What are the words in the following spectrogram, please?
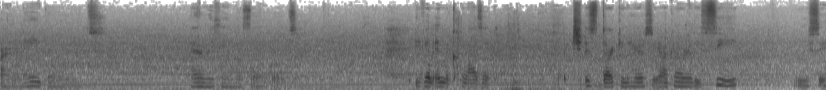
are labeled. Everything is labeled. Even in the closet, which is dark in here, so y'all can't really see. Let me see.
